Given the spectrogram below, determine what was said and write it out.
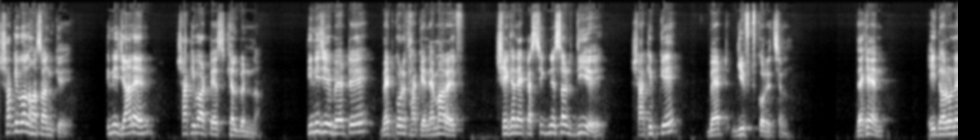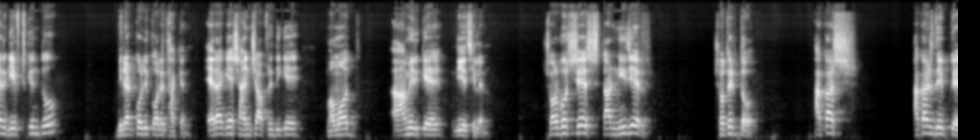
সাকিব আল হাসানকে, তিনি জানেন সাকিব আর টেস্ট খেলবেন না। তিনি যে ব্যাটে ব্যাট করে থাকেন, এমআরএফ, সেখানে একটা সিগনেচার দিয়ে সাকিবকে ব্যাট গিফট করেছেন। দেখেন এই ধরনের গিফট কিন্তু বিরাট কোহলি করে থাকেন। এর আগে শাহিন শাহ আফ্রিদিকে, মোহাম্মদ আমিরকে দিয়েছিলেন। সর্বশেষ তার নিজের সতীর্থ আকাশ, আকাশদীপকে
